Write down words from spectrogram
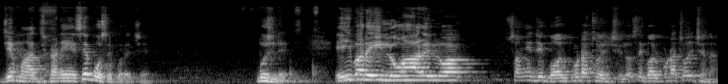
যে মাঝখানে এসে বসে পড়েছে। বুঝলে? এইবার এই লোহার এই লোহার সঙ্গে যে গল্পটা চলছিল, সেই গল্পটা চলছে না।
